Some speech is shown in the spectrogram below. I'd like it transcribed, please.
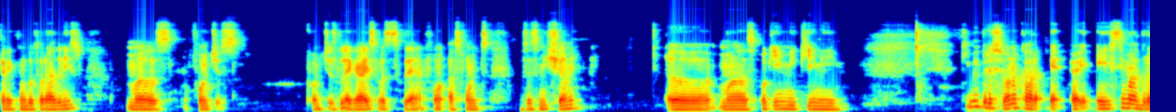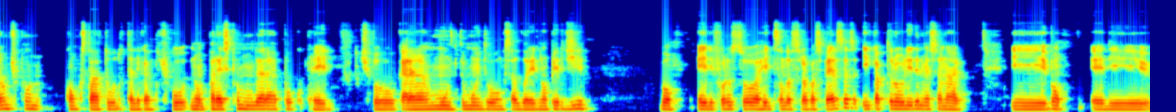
terei que ter um doutorado nisso mas fontes fontes legais, se vocês quiserem as fontes, vocês me chamem. Uh, mas o que me, que me que me impressiona, cara, é, é, é, esse magrão, tipo, conquistar tudo, tá ligado? Tipo, não parece que o mundo era pouco para ele. Tipo, o cara era muito, muito conquistador, ele não perdia. Bom, ele forçou a redição das tropas persas e capturou o líder mercenário. E, bom, ele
